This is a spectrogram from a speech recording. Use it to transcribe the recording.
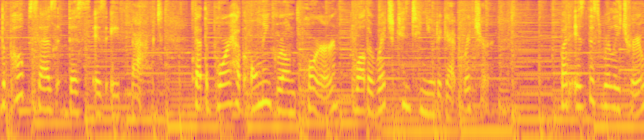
The Pope says this is a fact, that the poor have only grown poorer while the rich continue to get richer. But is this really true?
